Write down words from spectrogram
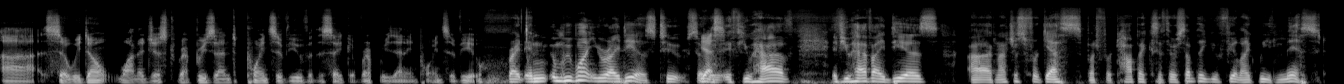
Uh, so we don't want to just represent points of view for the sake of representing points of view. right and, and we want your ideas too so Yes. if you have if you have ideas uh, not just for guests but for topics if there's something you feel like we've missed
